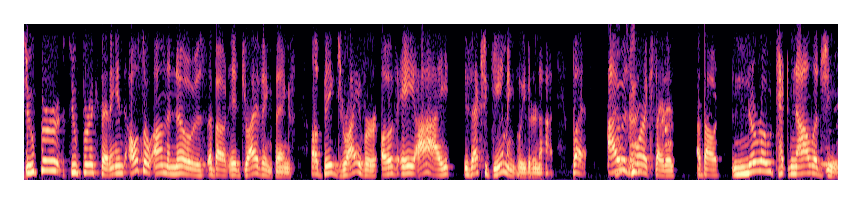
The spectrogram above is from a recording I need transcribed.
super super exciting. And also on the nose about it driving things a big driver of ai is actually gaming believe it or not. But i was more excited about neurotechnology.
